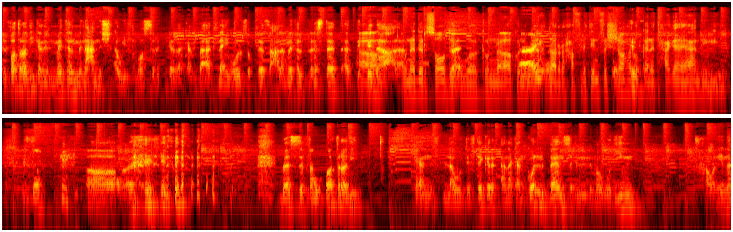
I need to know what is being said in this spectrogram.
الفترة دي كان ال metal منعنش قوي في مصر كده. كان بقى تلاقي walls of death على metal blast ات قد آه كده على ونادر صادق ف... وكنا آه كنا أيوة. بنحضر حفلتين في الشهر وكانت حاجة يعني بالظبط. آه. بس في الفترة دي كان لو تفتكر أنا كان كل ال bands اللي موجودين حوالينا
